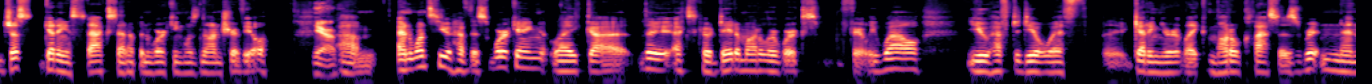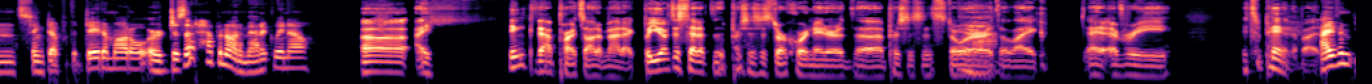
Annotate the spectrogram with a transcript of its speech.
just getting a stack set up and working was non-trivial. Yeah. Um, and once you have this working, like uh, the Xcode data modeler works fairly well, you have to deal with getting your like model classes written and synced up with the data model, or does that happen automatically now? Uh, I think that part's automatic, but you have to set up the persistent store coordinator, the persistent store, yeah. the like every It's a pain in the butt. I haven't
